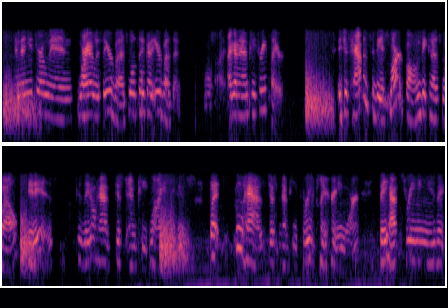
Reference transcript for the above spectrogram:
And then you throw in wireless earbuds. Well, they've got earbuds in, well, I got an MP3 player. It just happens to be a smartphone because, well, it is, because they don't have just MP. Well, I guess they do. But who has just an MP3 player anymore? They have streaming music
